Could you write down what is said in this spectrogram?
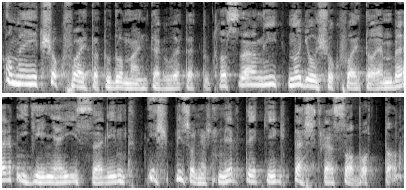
amelyik sokfajta tudományterületet tud használni, nagyon sokfajta ember igényei szerint és bizonyos mértékig testre szabottan.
